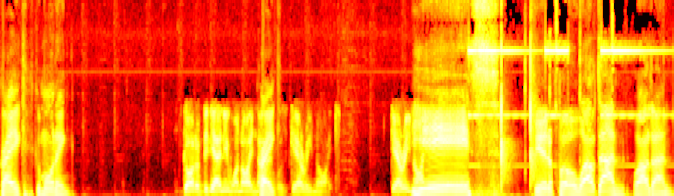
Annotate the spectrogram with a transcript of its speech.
Craig, good morning. Got to be the only one I know Craig. was Gary Knight. Gary Knight. Yes. Beautiful. Well done. Well done.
